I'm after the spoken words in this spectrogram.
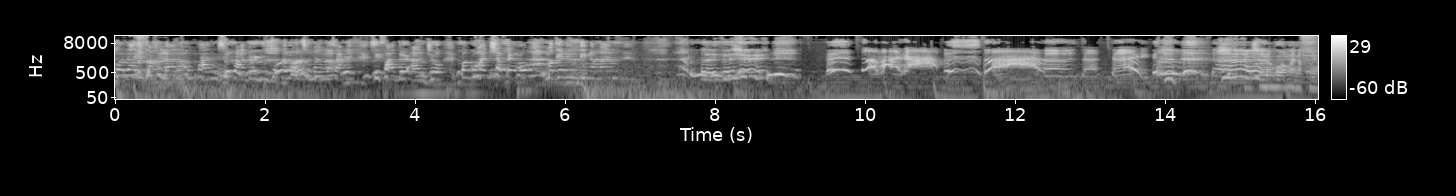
wala yung kakilala kong parang si Father Lucio, pero ang sumama sa akin, si Father Anjo. Baguhan siya, pero magaling din naman. Tama na! Ah! Tatay! Saan na ho ang anak niyo?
